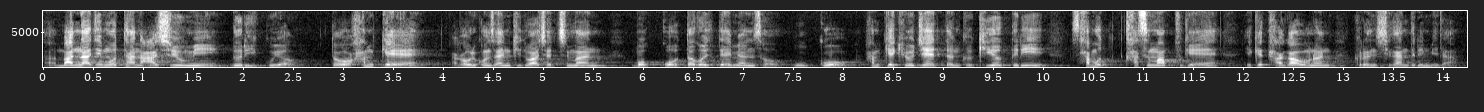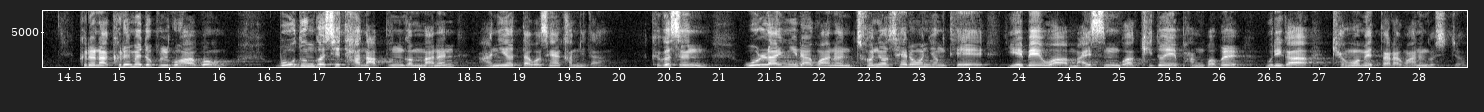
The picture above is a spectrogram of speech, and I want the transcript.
어, 만나지 못한 아쉬움이 늘 있고요. 또 함께 아까 우리 권사님 기도하셨지만 먹고 떡을 떼면서 웃고 함께 교제했던 그 기억들이 사뭇 가슴 아프게 이렇게 다가오는 그런 시간들입니다. 그러나 그럼에도 불구하고 모든 것이 다 나쁜 것만은 아니었다고 생각합니다. 그것은 온라인이라고 하는 전혀 새로운 형태의 예배와 말씀과 기도의 방법을 우리가 경험했다라고 하는 것이죠.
